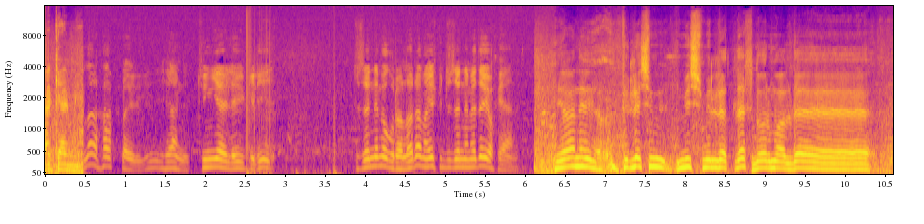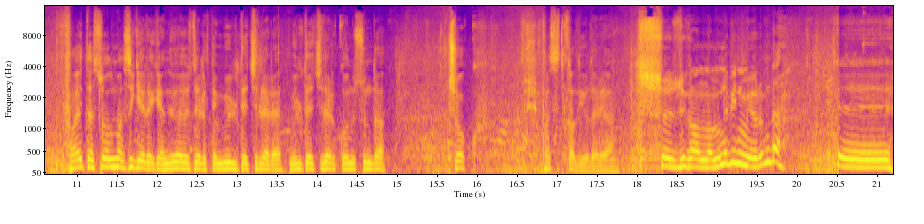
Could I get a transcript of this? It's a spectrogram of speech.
Bak gelmiyor. Bunlar halkla ilgili yani dünya ile ilgili düzenleme kuralları ama hiçbir düzenleme de yok yani. Yani Birleşmiş Milletler normalde e, faydası olması gereken özellikle mültecilere, mülteciler konusunda çok basit kalıyorlar yani. sözlük anlamını bilmiyorum da eee,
